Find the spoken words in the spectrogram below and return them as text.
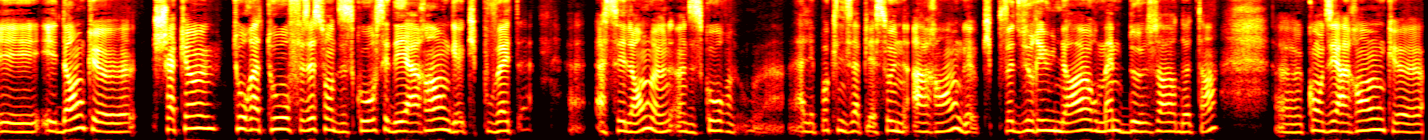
Et, et donc, euh, chacun, tour à tour, faisait son discours. C'est des harangues qui pouvaient être assez longues. Un, un discours, à l'époque, ils appelaient ça une harangue, qui pouvait durer une heure ou même deux heures de temps. Euh, Condi Haronque euh,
